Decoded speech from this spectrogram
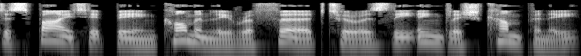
Despite it being commonly referred to as the English Company,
